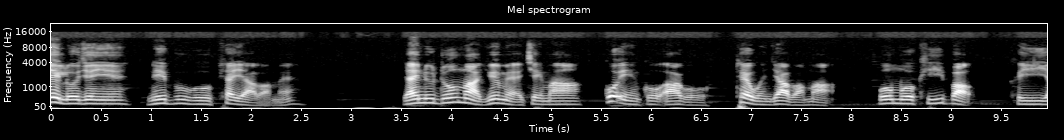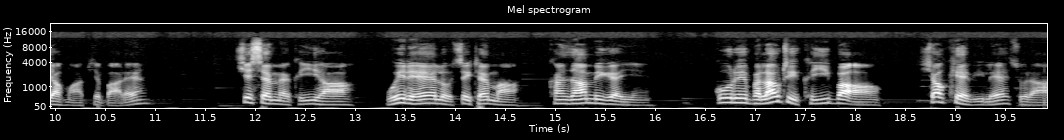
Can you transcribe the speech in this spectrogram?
ရိပ်လိုချင်ရင် နေပူကိုဖြတ်ရပါမယ်။ရိုင်နူတွန်းမှရွေ့မယ်အချိန်မှာကိုယ့်အင်ကိုအားကိုထဲ့ဝင်ကြပါမှပုံမခီးပေါက် ခီးရောက်မှာဖြစ်ပါတယ်။ရှစ်ဆက်မဲ့ခီးဟာဝေးတယ်လို့စိတ်ထဲမှာခံစားမိခဲ့ရင် ကိုယ်တွေဘလောက်ထိခရီးပေါအောင်ရှောက်ခဲ့ပြီလဲဆိုတာ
